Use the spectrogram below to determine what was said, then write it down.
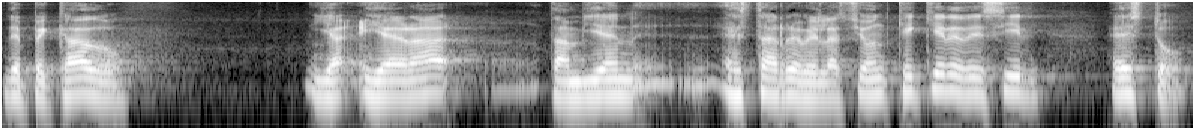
de pecado y, y hará también esta revelación. ¿Qué quiere decir esto?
